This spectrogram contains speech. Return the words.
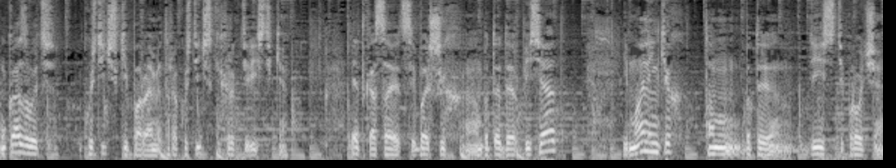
указывать акустические параметры, акустические характеристики. Это касается и больших BTDR-50, и маленьких, там BT-10 и прочее.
